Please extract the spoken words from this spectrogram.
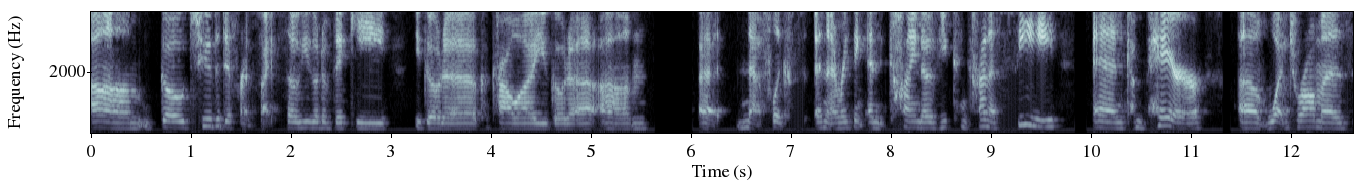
um, go to the different sites, so you go to Viki, you go to kakawa you go to um, uh, Netflix and everything, and kind of you can kind of see and compare uh, what dramas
